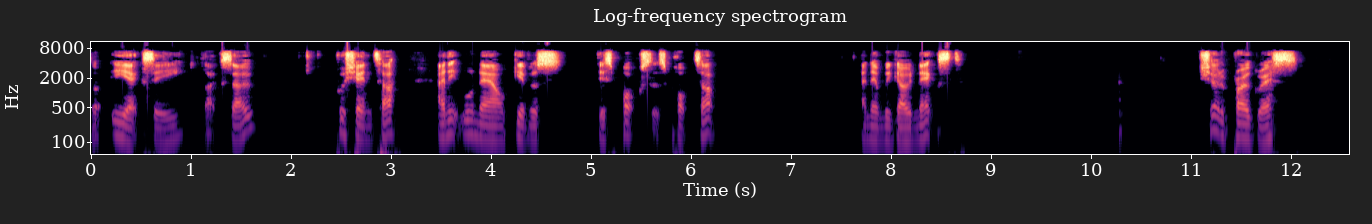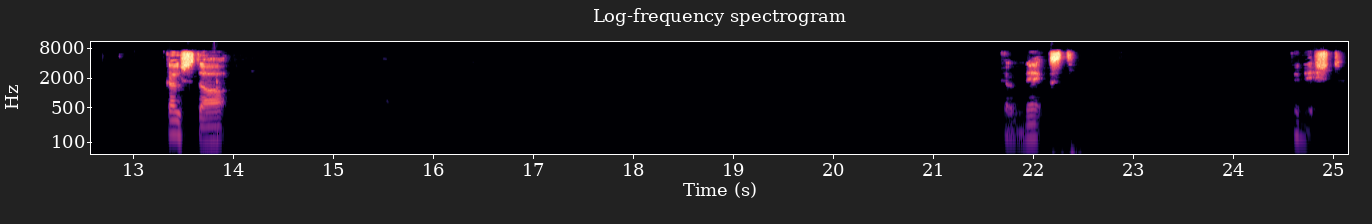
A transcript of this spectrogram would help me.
res.exe like so, push enter, and it will now give us this box that's popped up. And then we go next, show the progress, go start, Go next. Finished.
